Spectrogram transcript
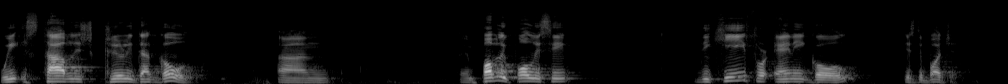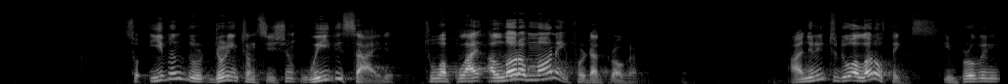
we established clearly that goal. And in public policy, the key for any goal is the budget. So even dur- during transition, we decided to apply a lot of money for that program. And you need to do a lot of things, improving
